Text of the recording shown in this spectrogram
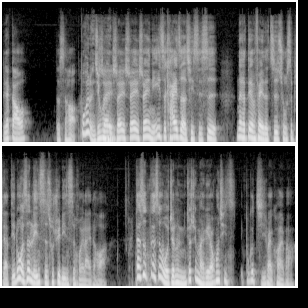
比较高的时候。不开冷气会，所以所以所以所以你一直开着，其实是那个电费的支出是比较低。如果是临时出去、临时回来的话，但是但是我觉得你就去买个遥控器，不过几百块吧。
